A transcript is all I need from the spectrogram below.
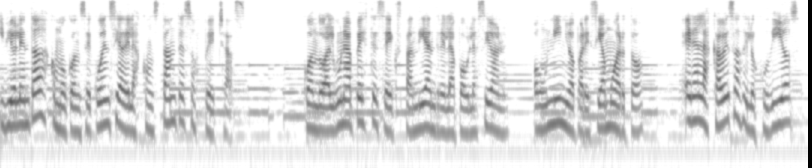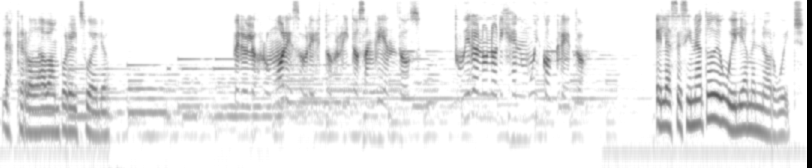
y violentadas como consecuencia de las constantes sospechas. Cuando alguna peste se expandía entre la población o un niño aparecía muerto, eran las cabezas de los judíos las que rodaban por el suelo. Pero los rumores sobre estos ritos sangrientos tuvieron un origen muy concreto el asesinato de William en Norwich.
